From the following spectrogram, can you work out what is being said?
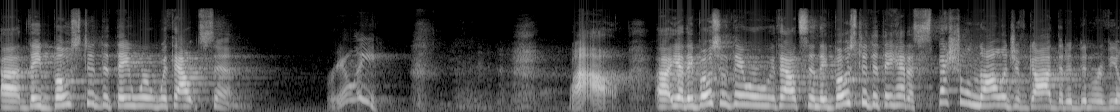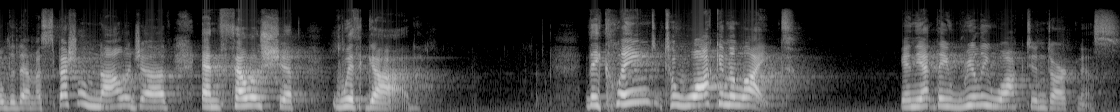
Uh, they boasted that they were without sin. Really? wow. Uh, yeah, they boasted that they were without sin. They boasted that they had a special knowledge of God that had been revealed to them, a special knowledge of and fellowship with God. They claimed to walk in the light, and yet they really walked in darkness.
